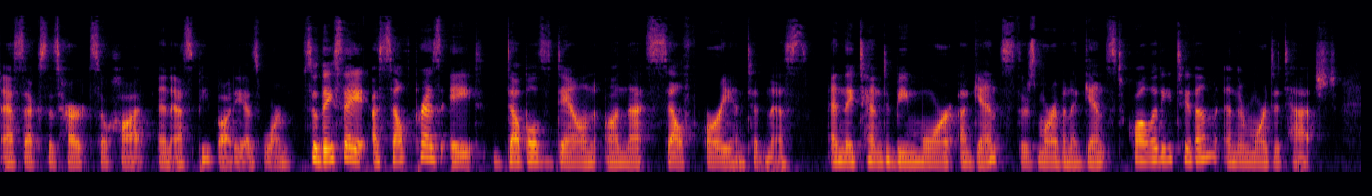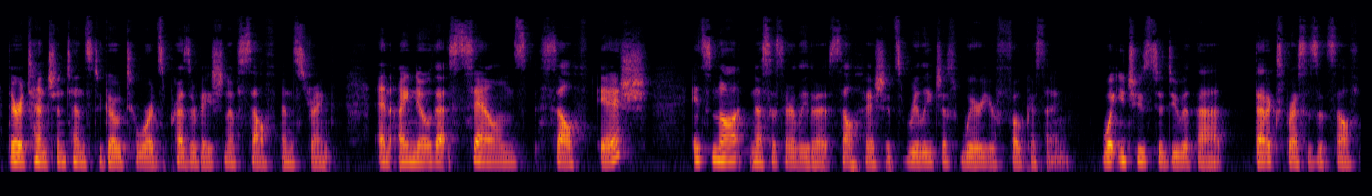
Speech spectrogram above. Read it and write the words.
SX is heart, so hot and SP body is warm. So they say a self-pres eight doubles down on that self-orientedness and they tend to be more against. There's more of an against quality to them and they're more detached. Their attention tends to go towards preservation of self and strength. And I know that sounds selfish. It's not necessarily that it's selfish. It's really just where you're focusing. What you choose to do with that, that expresses itself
